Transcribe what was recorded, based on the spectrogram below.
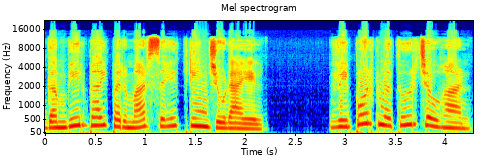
ગંભીરભાઈ પરમાર સહિત ટીમ જોડાયેલ. રિપોર્ટ મથુર ચૌહાણ.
